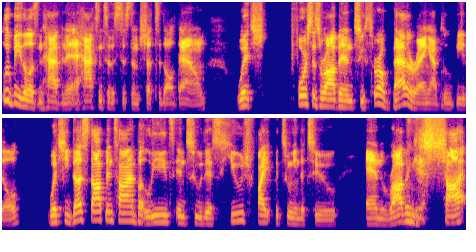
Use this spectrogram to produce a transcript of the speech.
Blue Beetle isn't having it and hacks into the system, shuts it all down, which forces Robin to throw a batarang at Blue Beetle, which he does stop in time, but leads into this huge fight between the two and Robin gets shot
